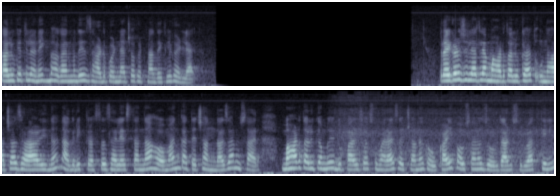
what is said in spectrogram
तालुक्यातील अनेक भागांमध्ये झाड पडण्याच्या घटना देखील घडल्या आहेत रायगड जिल्ह्यातल्या महाड तालुक्यात उन्हाच्या झळाळीनं नागरिक त्रस्त झाले असताना हवामान खात्याच्या अंदाजानुसार महाड तालुक्यामध्ये दुपारच्या सुमारास अचानक अवकाळी पावसानं जोरदार सुरुवात केली.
